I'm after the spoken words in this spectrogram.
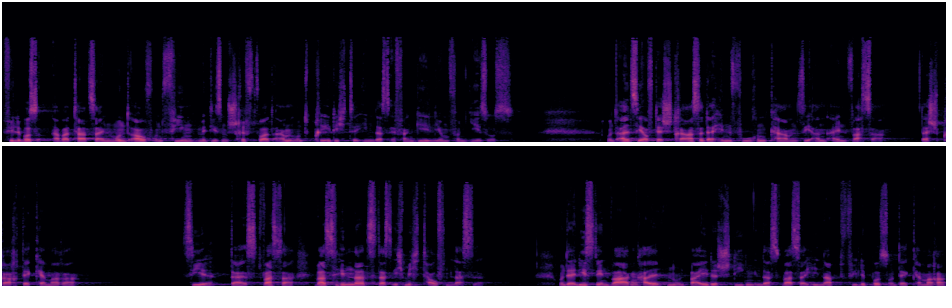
Philippus aber tat seinen Mund auf und fing mit diesem Schriftwort an und predigte ihm das Evangelium von Jesus. Und als sie auf der Straße dahinfuhren, kamen sie an ein Wasser. Da sprach der Kämmerer, siehe, da ist Wasser, was hindert's, dass ich mich taufen lasse? Und er ließ den Wagen halten und beide stiegen in das Wasser hinab, Philippus und der Kämmerer,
